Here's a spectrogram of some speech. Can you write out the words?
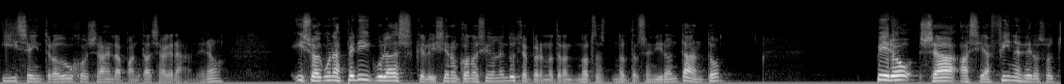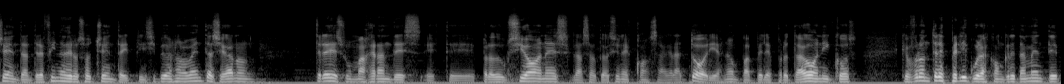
y se introdujo ya en la pantalla grande, ¿no? Hizo algunas películas que lo hicieron conocido en la industria, pero no, trascendieron tanto. Pero ya hacia fines de los 80, entre fines de los 80 y principios de los 90, llegaron tres de sus más grandes este, producciones, las actuaciones consagratorias, ¿no? papeles protagónicos, que fueron tres películas concretamente,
